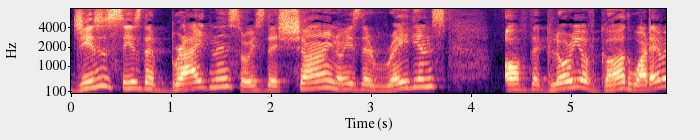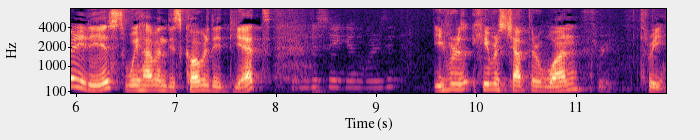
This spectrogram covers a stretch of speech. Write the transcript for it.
Jesus is the brightness, or is the shine, or is the radiance of the glory of God, whatever it is, we haven't discovered it yet. Can you just say again where is it? Hebrews, Hebrews chapter 1, Three. 3.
